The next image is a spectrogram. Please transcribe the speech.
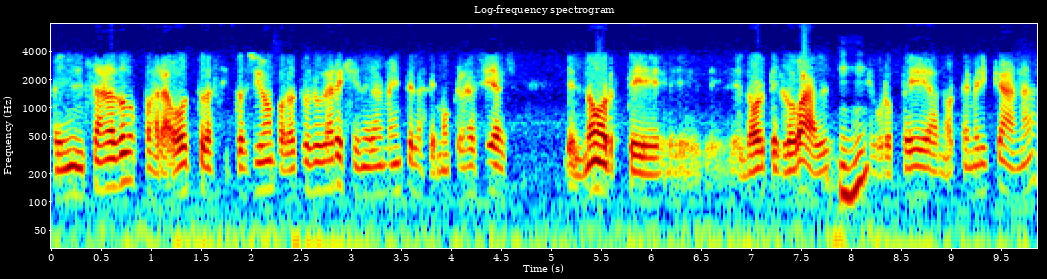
pensado para otra situación, para otros lugares, generalmente las democracias del norte, del norte global, europea, norteamericana,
